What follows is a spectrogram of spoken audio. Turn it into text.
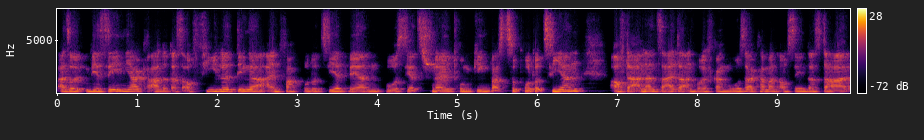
also wir sehen ja gerade, dass auch viele Dinge einfach produziert werden, wo es jetzt schnell drum ging, was zu produzieren. Auf der anderen Seite an Wolfgang Moser kann man auch sehen, dass da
